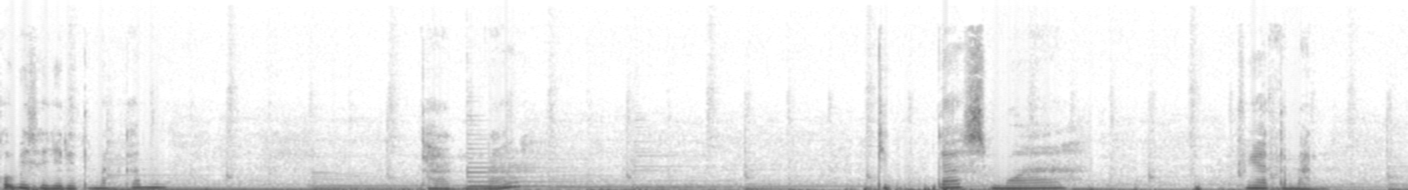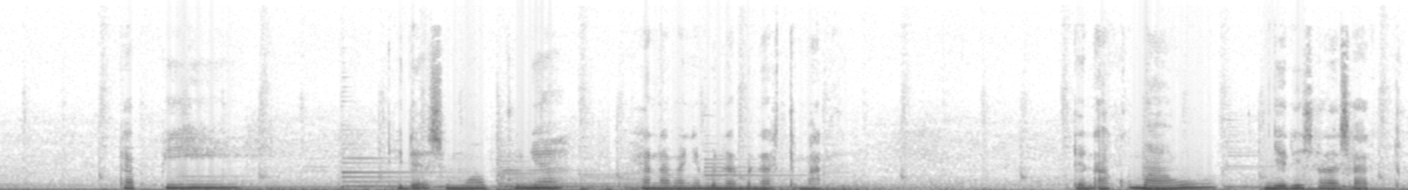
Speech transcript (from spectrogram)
aku bisa jadi teman kamu? Karena kita semua punya teman. Tapi tidak semua punya yang namanya benar-benar teman. Dan aku mau menjadi salah satu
